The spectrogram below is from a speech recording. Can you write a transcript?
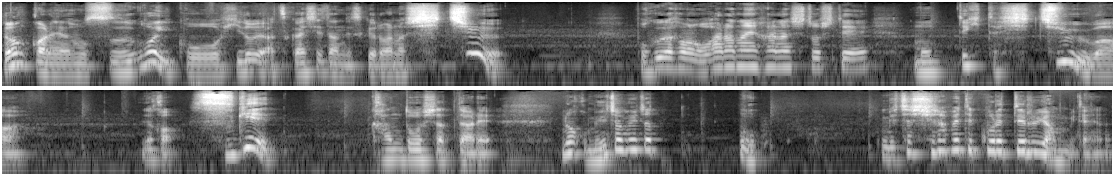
なんかね、もうすごいこう、ひどい扱いしてたんですけど、あの、シチュー、僕がその終わらない話として持ってきたシチューは、なんか、すげえ感動しちゃって、あれ。なんかめちゃめちゃ、お、めっちゃ調べてくれてるやん、みたいな。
